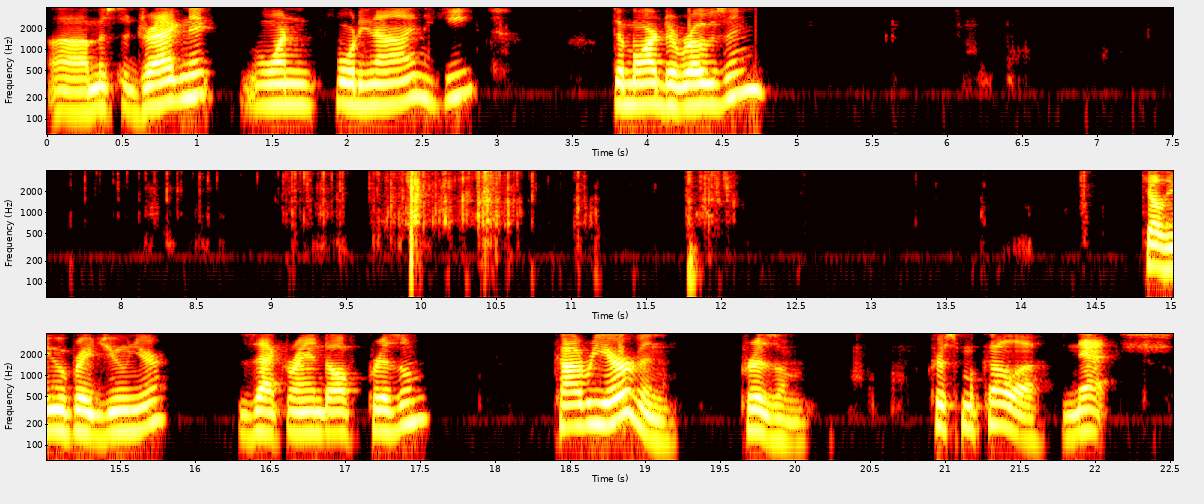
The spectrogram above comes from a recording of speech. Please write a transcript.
Uh, Mr. Dragnick, 149, Heat. DeMar DeRozan. Kelly Oubre Jr., Zach Randolph Prism, Kyrie Irving Prism, Chris McCullough Nets,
